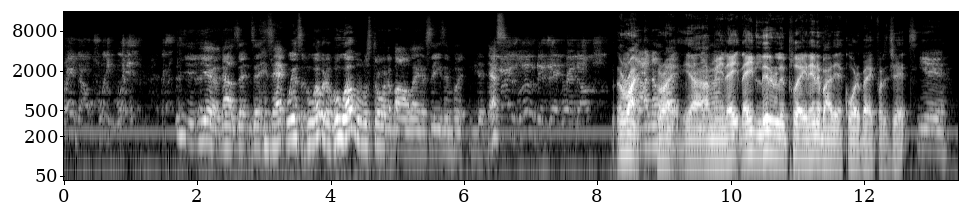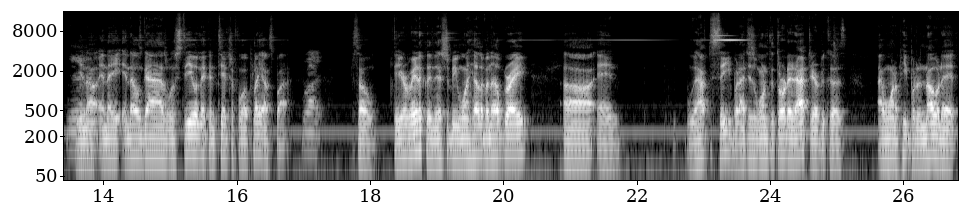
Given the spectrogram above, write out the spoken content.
Randolph, wait, what? Yeah, now Zach, Zach, Zach Wilson, whoever the, whoever was throwing the ball last season, but that's Might as well have been Zach Randolph. Right, I know, right. right? Yeah, I I mean, right? they they literally played anybody at quarterback for the Jets. yeah, yeah, You know, and they and those guys were still in contention for a playoff spot. right. So theoretically, there should be one hell of an upgrade, uh, and we'll have to see. But I just wanted to throw that out there because I wanted people to know that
